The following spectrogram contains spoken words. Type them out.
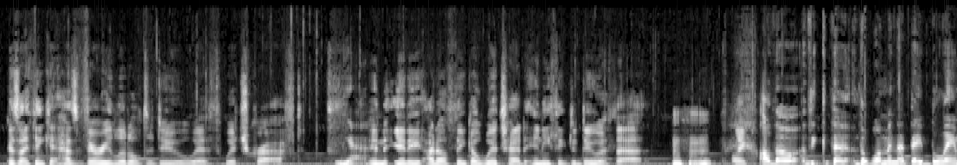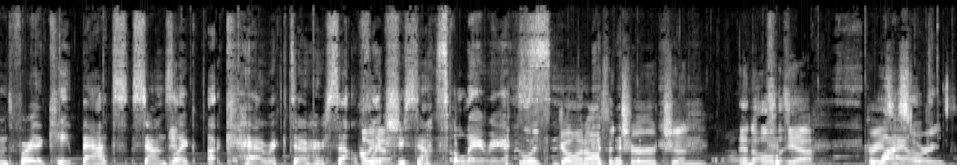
Because I think it has very little to do with witchcraft. yeah In any I don't think a witch had anything to do with that. Mm-hmm. Like Although the, the the woman that they blamed for it, Kate Batts, sounds Yeah. like a character herself. Oh, like yeah. she sounds hilarious. like going off in church and and all that yeah crazy Wild. stories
